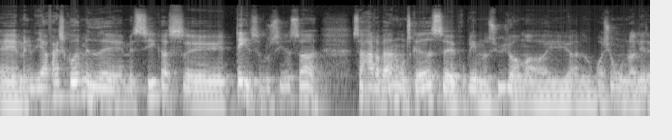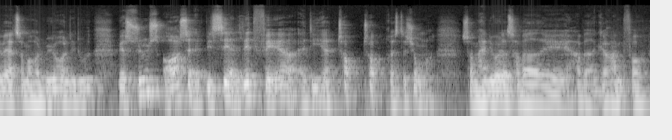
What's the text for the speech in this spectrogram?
Øh, men jeg har faktisk gået med, øh, med Sikkers øh, del, som du siger, så så har der været nogle skadesproblemer, noget sygdom og, øh, og noget operation og lidt af hvert, som har holdt Mørehold lidt ude. Men jeg synes også, at vi ser lidt færre af de her top, top præstationer, som han jo ellers har været, øh, har været garant for.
